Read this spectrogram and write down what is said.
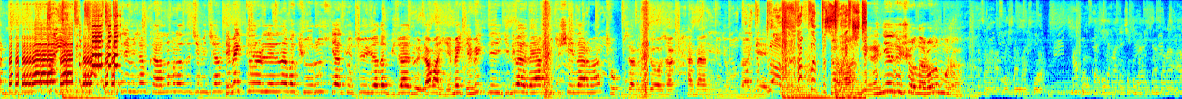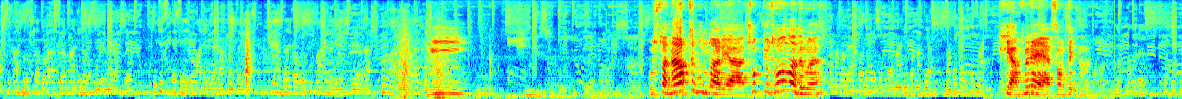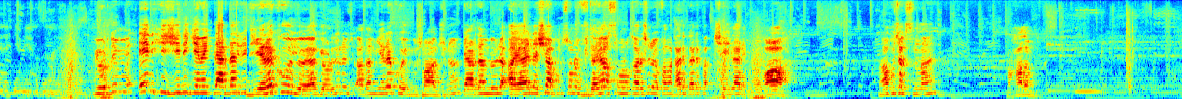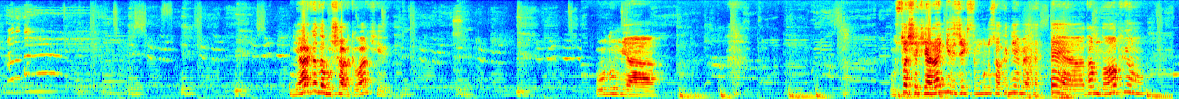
arkadaşlar ben Cemilcan kanalıma adı Cemilcan. Yemek teorilerine bakıyoruz. Ya kötü ya da güzel böyle ama yemek yemekle ilgili veya kötü şeyler var. Çok güzel bir video olacak. Hemen videomuza geç. Yere niye düşüyorlar oğlum bunu? Uy. Usta ne yaptı bunlar ya? Çok kötü olmadı mı? Ya bu ne ya son teknoloji? Gördüğüm en hijyenik yemeklerden biri yere koyuyor ya. Gördünüz adam yere koymuş macunu. Yerden böyle ayağıyla şey yapıp sonra vidayı asıp onu karıştırıyor falan. Garip garip şeyler yapıyor. Ne yapacaksın lan? Bakalım. Niye arkada bu şarkı var ki? Oğlum ya. Usta şekerden gideceksin bunu sakın yeme. Ne ya adam ne yapıyor?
